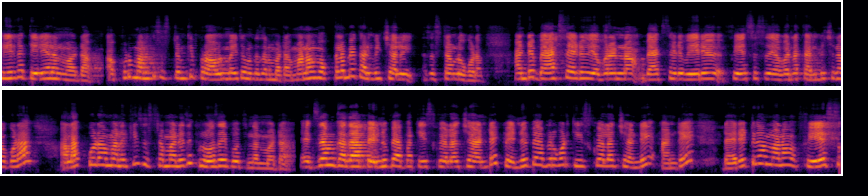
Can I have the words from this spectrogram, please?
క్లియర్గా తెలియాలన్నమాట. అప్పుడు మనకి సిస్టమ్కి ప్రాబ్లం అయితే ఉండదు మనం ఒక్కలమే కనిపించాలి సిస్టమ్లో కూడా. అంటే బ్యాక్ సైడ్ ఎవరైనా బ్యాక్ సైడ్ వేరే ఫేసెస్ ఎవరైనా కనిపించినా కూడా అలా కూడా మనకి సిస్టమ్ అనేది క్లోజ్ అయిపోతుంది అనమాట ఎగ్జామ్ కదా పెన్ను పేపర్ తీసుకువెళ్ళొచ్చా అంటే పెన్ను పేపర్ కూడా తీసుకువెళ్ళొచ్చు అండి అంటే డైరెక్ట్గా మనం ఫేస్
